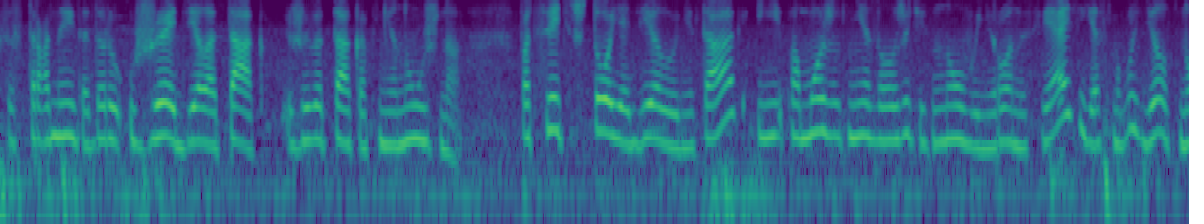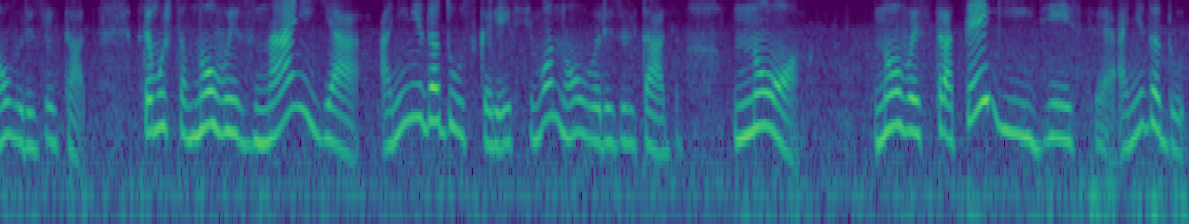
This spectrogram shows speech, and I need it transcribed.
со стороны, который уже делает так, живет так, как мне нужно, подсветит, что я делаю не так, и поможет мне заложить эти новые нейронные связи, я смогу сделать новый результат. Потому что новые знания, они не дадут, скорее всего, нового результата. Но новые стратегии и действия они дадут.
